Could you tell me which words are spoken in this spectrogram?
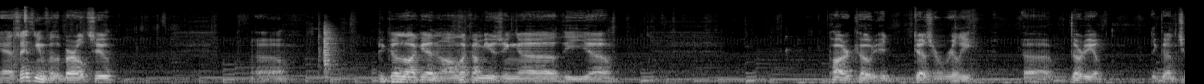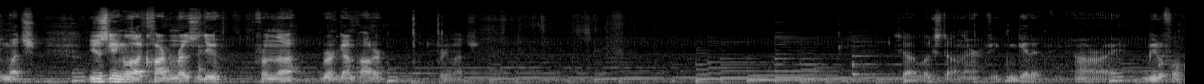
Yeah, same thing for the barrel too. Uh, because again, uh, like I'm using uh, the uh, powder coat, it doesn't really dirty up the gun too much. You're just getting a lot of carbon residue from the burnt gunpowder, how it looks down there, if you can get it. Alright, beautiful.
